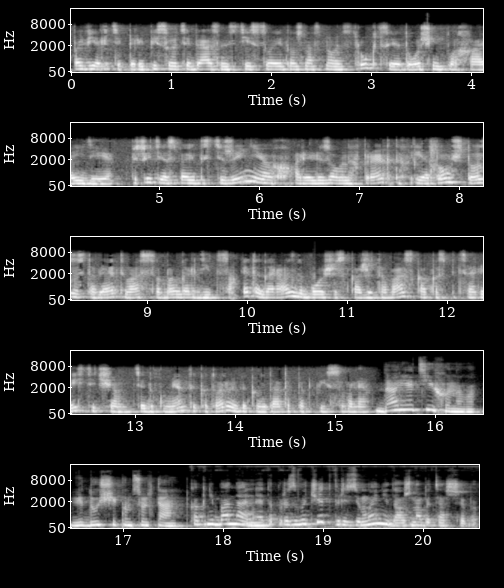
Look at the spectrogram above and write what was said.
Поверьте, переписывать обязанности из своей должностной инструкции – это очень плохая идея. Пишите о своих достижениях, о реализованных проектах и о том, что заставляет вас собой гордиться. Это гораздо больше скажет о вас как о специалисте, чем те документы, которые вы когда-то подписывали. Дарья Тихонова, ведущий консультант. Как ни банально это прозвучит, в резюме не должно быть ошибок.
